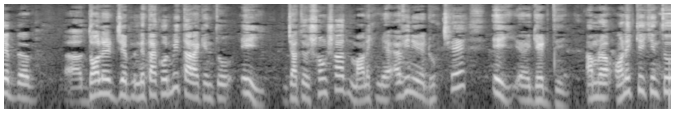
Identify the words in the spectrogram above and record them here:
যে দলের যে নেতাকর্মী, তারা কিন্তু এই জাতীয় সংসদ মানিক মিয়া অ্যাভিনিউয়ে ঢুকছে এই গেট দিয়ে আমরা অনেককেই কিন্তু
